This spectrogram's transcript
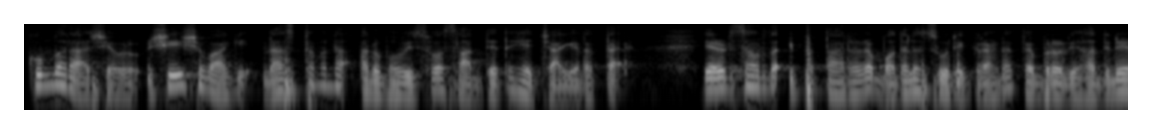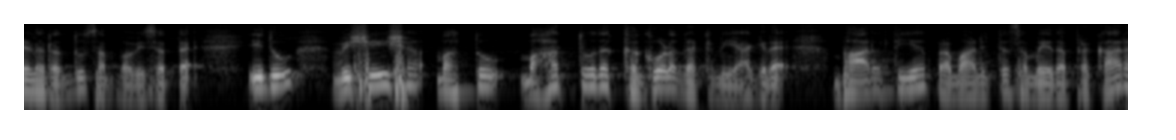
ಕುಂಭ ರಾಶಿಯವರು ವಿಶೇಷವಾಗಿ ನಷ್ಟವನ್ನು ಅನುಭವಿಸುವ ಸಾಧ್ಯತೆ ಹೆಚ್ಚಾಗಿರುತ್ತೆ. ಎರಡು ಸಾವಿರದ ಇಪ್ಪತ್ತಾರರ ಮೊದಲ ಸೂರ್ಯಗ್ರಹಣ ಫೆಬ್ರವರಿ ಹದಿನೇಳರಂದು ಸಂಭವಿಸುತ್ತೆ. ಇದು ವಿಶೇಷ ಮತ್ತು ಮಹತ್ವದ ಖಗೋಳ ಘಟನೆಯಾಗಿದೆ. ಭಾರತೀಯ ಪ್ರಮಾಣಿತ ಸಮಯದ ಪ್ರಕಾರ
